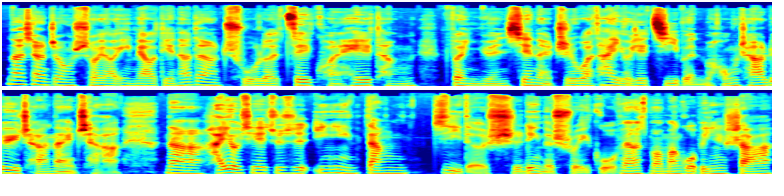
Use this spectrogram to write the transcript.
那像这种手摇饮料店，它当然除了这款黑糖粉圆鲜奶之外，它还有一些基本的红茶、绿茶、奶茶。那还有一些就是因应当季的时令的水果，比方什么芒果冰沙，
